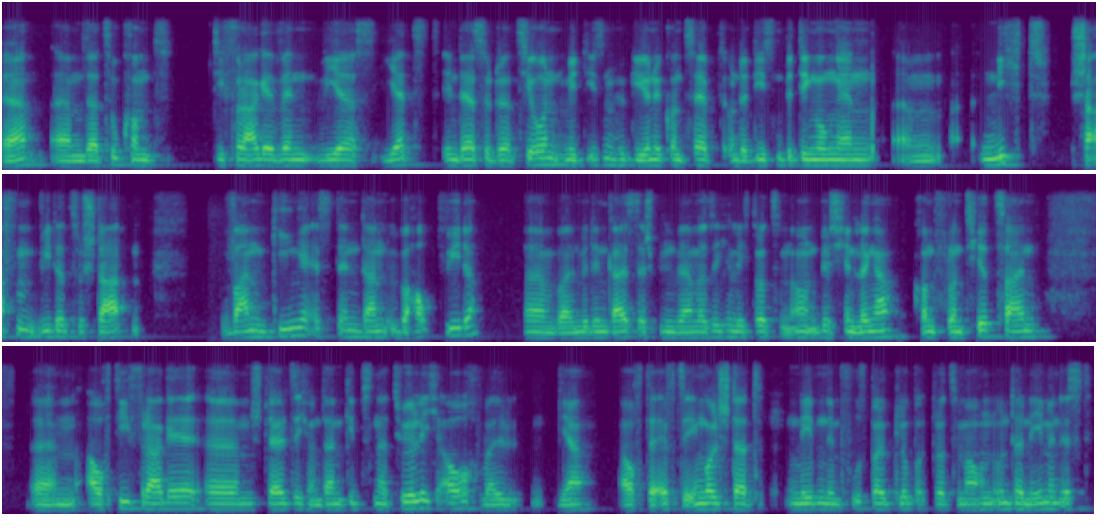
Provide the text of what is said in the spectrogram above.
Ja, ähm, dazu kommt die Frage, wenn wir es jetzt in der Situation mit diesem Hygienekonzept unter diesen Bedingungen ähm, nicht schaffen, wieder zu starten, wann ginge es denn dann überhaupt wieder? Ähm, weil mit den Geisterspielen werden wir sicherlich trotzdem noch ein bisschen länger konfrontiert sein. Ähm, auch die Frage ähm, stellt sich und dann gibt es natürlich auch, weil ja auch der FC Ingolstadt neben dem Fußballclub trotzdem auch ein Unternehmen ist,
